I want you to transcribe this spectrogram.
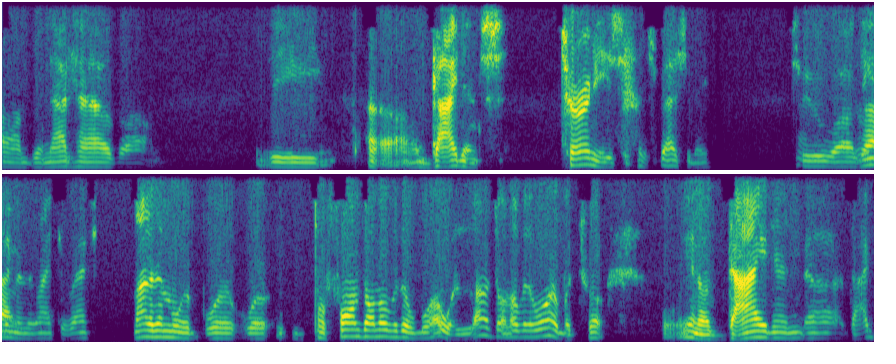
um, did not have um, the uh, guidance, attorneys especially, to uh, lead right. them in the right direction. A lot of them were were, were performed all over the world, were loved all over the world, but you know died and uh, died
